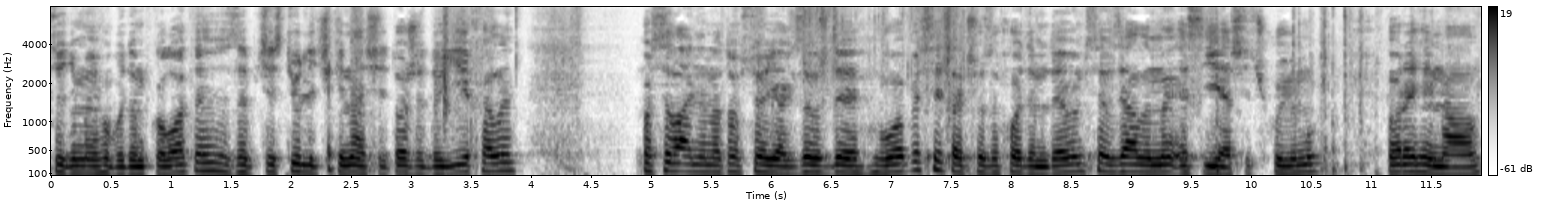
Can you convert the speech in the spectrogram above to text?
Сьогодні ми його будемо колоти. Запчастюлечки наші теж доїхали. Посилання на то все, як завжди, в описі. Так що заходимо, дивимося. Взяли ми SE-шечку йому. Оригінал.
